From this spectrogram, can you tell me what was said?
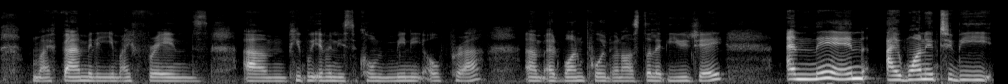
my family, my friends, um, people even used to call me Mini Oprah um, at one point when I was still at UJ. And then I wanted to be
